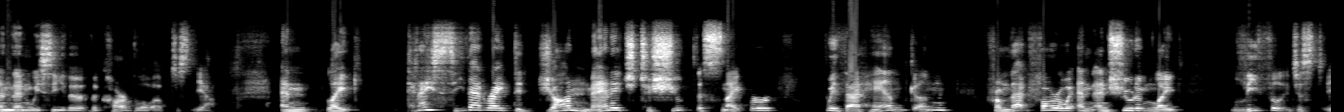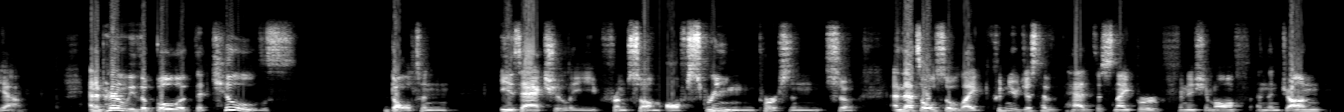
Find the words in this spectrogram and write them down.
and then we see the the car blow up just yeah and like did I see that right? Did John manage to shoot the sniper with a handgun from that far away and and shoot him like lethal just yeah. And apparently the bullet that kills Dalton is actually from some off-screen person so and that's also like couldn't you just have had the sniper finish him off and then John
